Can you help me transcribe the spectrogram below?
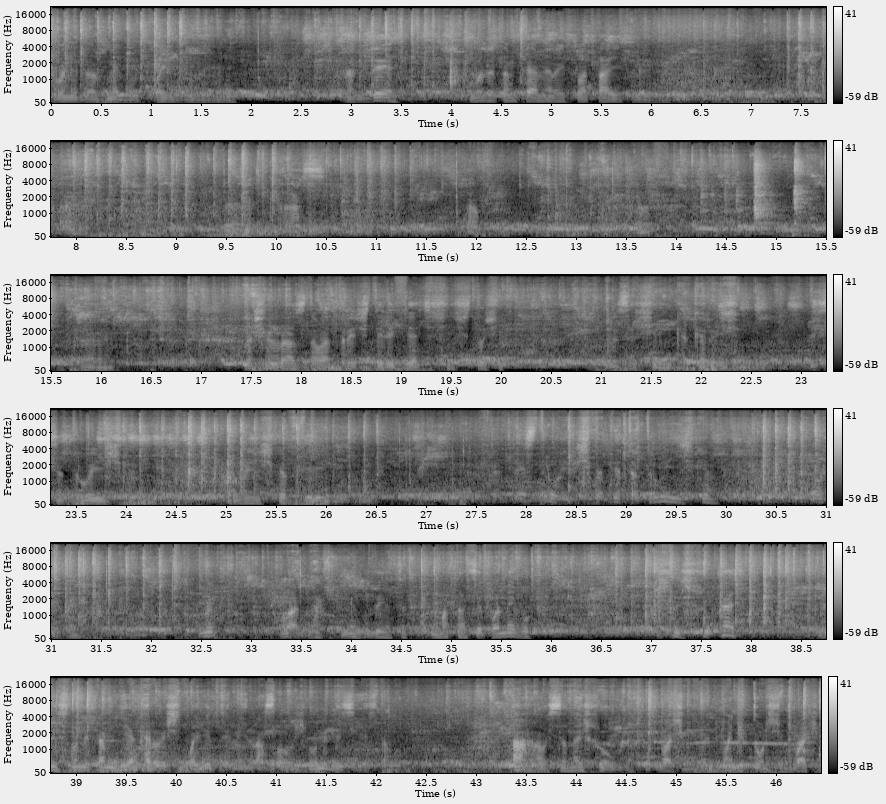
вони должны бути, по ідеї, блядь. А де? Може там камера і хватає, блядь. Так, раз. Оп. В общем, раз, два, три, четыре, пять, шесть штучек. Высоченько, короче. Ну, ладно, не буду я тут мотатися по небу. Щось шукати. Десь вони там є, коротше, повірте мені на слово, що вони десь є там. Ага, я знайшов. Бачу, моніторчик бачу.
